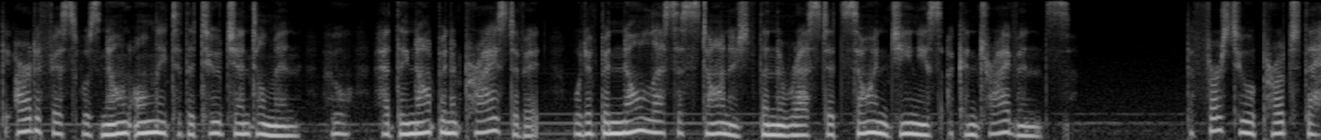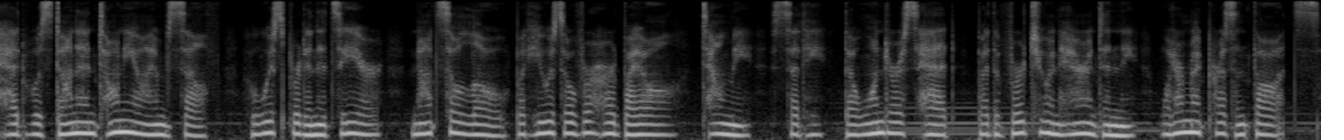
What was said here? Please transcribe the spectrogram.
The artifice was known only to the two gentlemen, who, had they not been apprised of it, would have been no less astonished than the rest at so ingenious a contrivance. The first who approached the head was Don Antonio himself, who whispered in its ear, not so low but he was overheard by all. Tell me, said he, thou wondrous head, by the virtue inherent in thee, what are my present thoughts?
